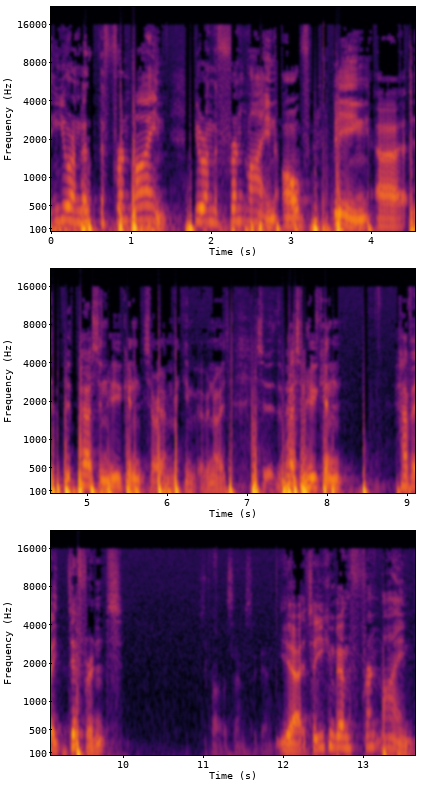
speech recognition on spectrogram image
you're on the, the, front line. You're on the front line of being uh, the person who can. Sorry, I'm making a bit of a noise. So the person who can have a difference. Start the sentence again. Yeah, so you can be on the front line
